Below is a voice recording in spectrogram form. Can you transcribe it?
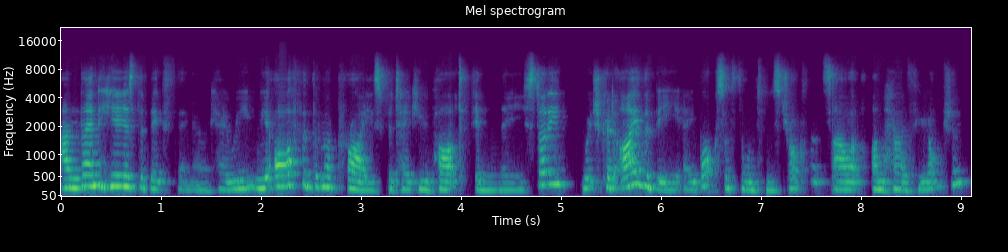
And then here's the big thing, okay? We, we offered them a prize for taking part in the study, which could either be a box of Thornton's chocolates, our unhealthy option,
